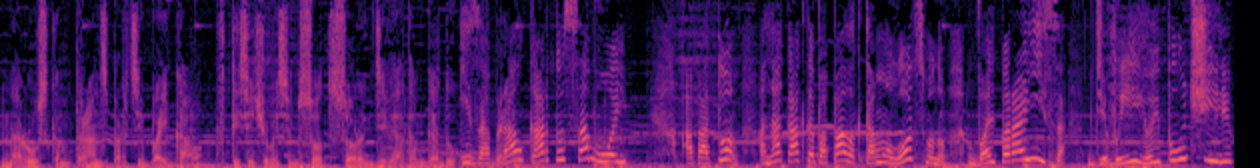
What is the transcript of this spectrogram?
на русском транспорте «Байкал» в 1849 году. И забрал карту с собой. А потом она как-то попала к тому лоцману в Вальпараисо Где вы ее и получили.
